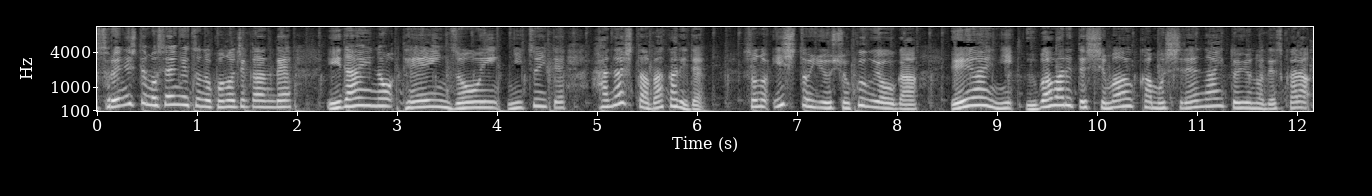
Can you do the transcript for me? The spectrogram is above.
それにしても先月のこの時間で偉大の定員増員について話したばかりでその医師という職業が AI に奪われてしまうかもしれないというのですから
